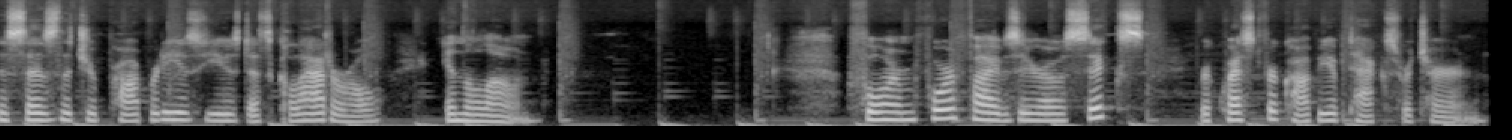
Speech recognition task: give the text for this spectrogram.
This says that your property is used as collateral in the loan. Form 4506 Request for copy of tax return.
